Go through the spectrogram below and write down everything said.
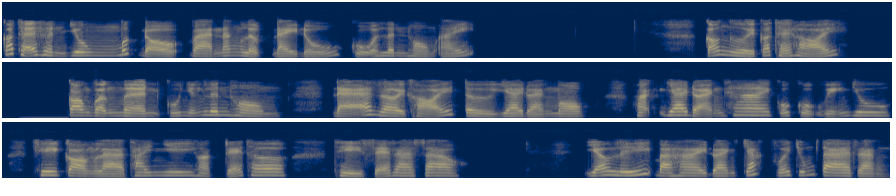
có thể hình dung mức độ và năng lực đầy đủ của linh hồn ấy. Có người có thể hỏi, còn vận mệnh của những linh hồn đã rời khỏi từ giai đoạn 1 hoặc giai đoạn 2 của cuộc viễn du khi còn là thai nhi hoặc trẻ thơ thì sẽ ra sao? Giáo lý bà hai đoan chắc với chúng ta rằng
